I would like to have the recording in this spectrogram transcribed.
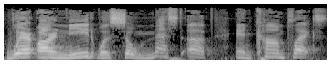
where our need was so messed up and complex,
